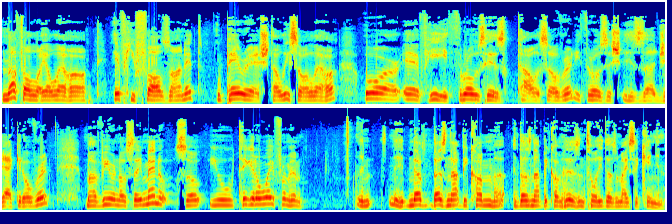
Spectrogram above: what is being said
Nafal aleha, if he falls on it, uperish talisa aleha, or if he throws his talis over it, he throws his, his uh, jacket over it, mavir no menu, so you take it away from him it does not become uh, it does not become his until he does a ma'aseh kinyan.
